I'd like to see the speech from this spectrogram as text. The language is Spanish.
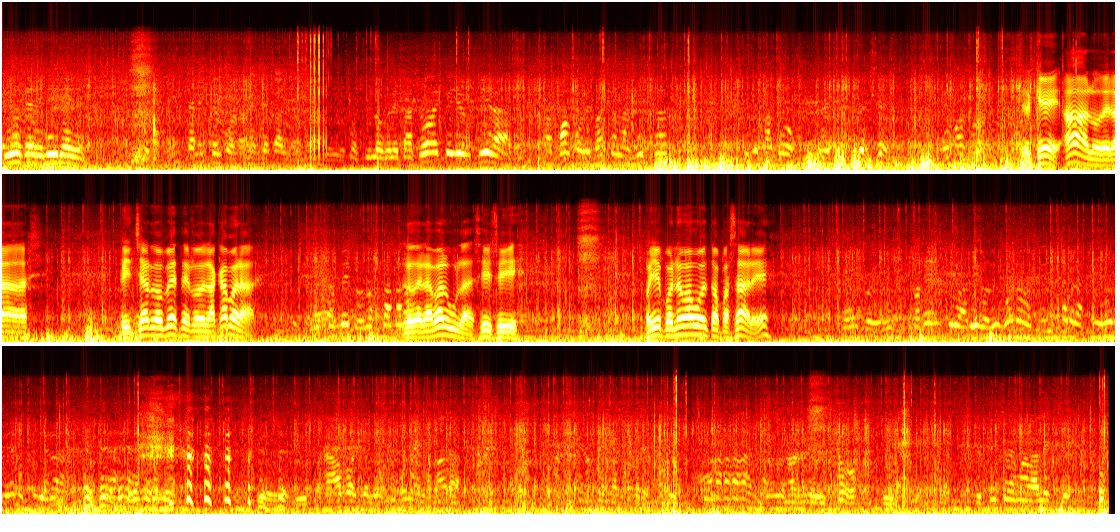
Tuvo que venir el... Pues si lo que le pasó a que yo a Juanjo le pasan las cursa, y de Paco... ¿El qué? Ah, lo de las... Pinchar dos veces, lo de la cámara. Lo de la válvula, sí, sí. Oye, pues no me ha vuelto a pasar, ¿eh? ちょっと。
